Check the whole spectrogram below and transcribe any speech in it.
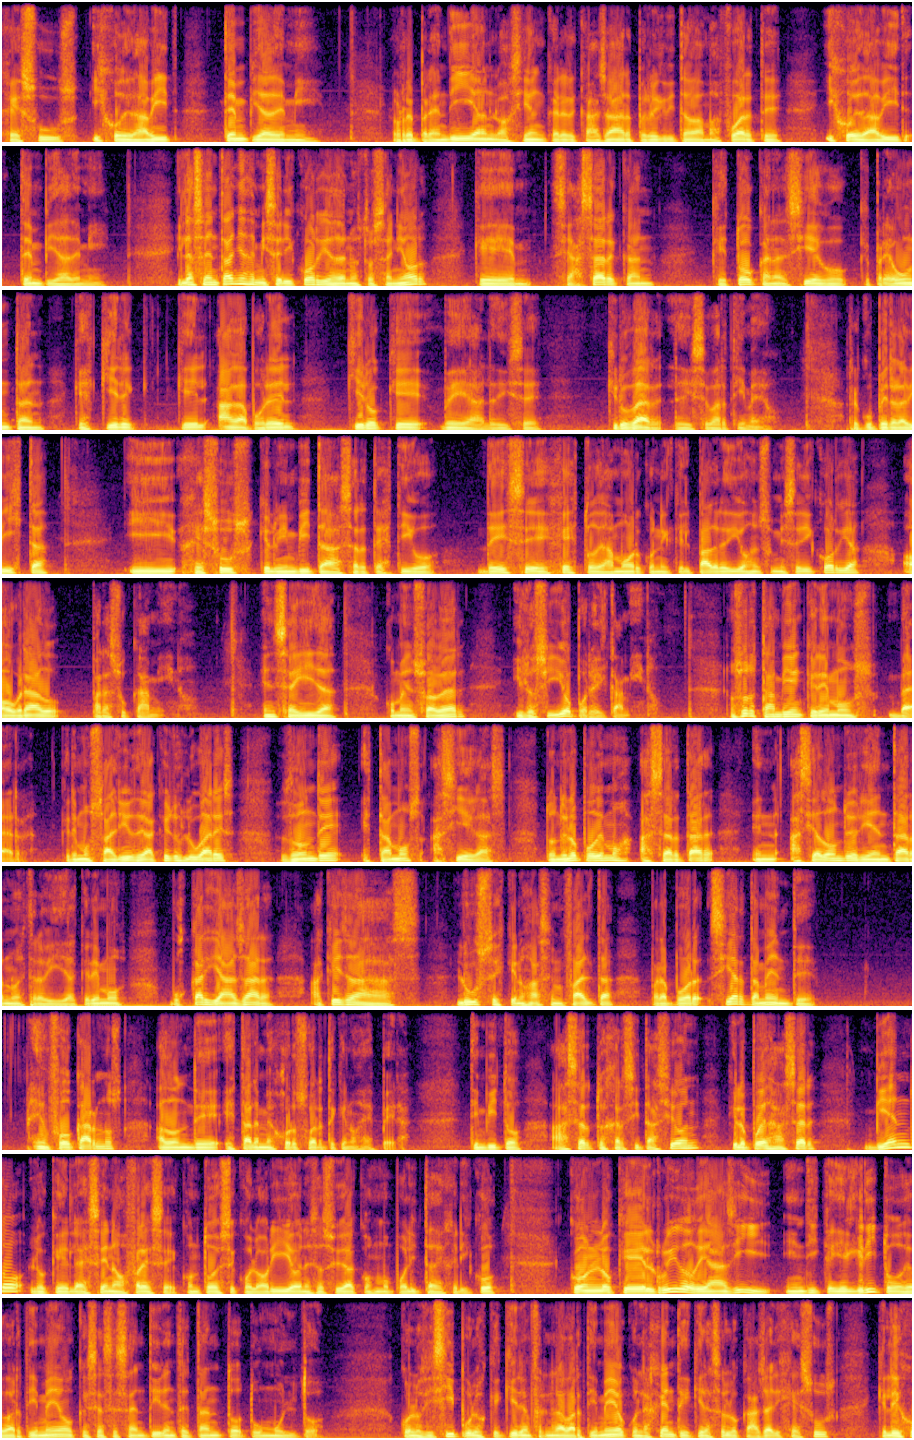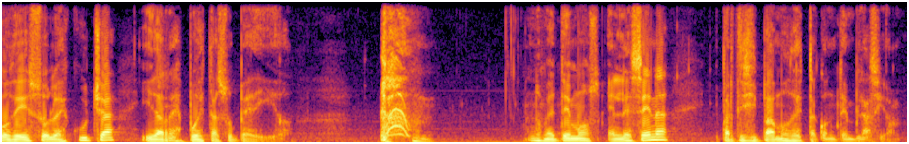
Jesús, hijo de David, ten piedad de mí. Lo reprendían, lo hacían querer callar, pero él gritaba más fuerte, Hijo de David, ten piedad de mí. Y las entrañas de misericordia de nuestro Señor que se acercan, que tocan al ciego, que preguntan qué quiere que Él haga por él, quiero que vea, le dice, quiero ver, le dice Bartimeo. Recupera la vista y Jesús que lo invita a ser testigo de ese gesto de amor con el que el Padre Dios en su misericordia ha obrado para su camino. Enseguida comenzó a ver y lo siguió por el camino. Nosotros también queremos ver, queremos salir de aquellos lugares donde estamos a ciegas, donde no podemos acertar en hacia dónde orientar nuestra vida. Queremos buscar y hallar aquellas luces que nos hacen falta para poder ciertamente enfocarnos a donde está la mejor suerte que nos espera. Te invito a hacer tu ejercitación, que lo puedes hacer viendo lo que la escena ofrece, con todo ese colorío en esa ciudad cosmopolita de Jericó, con lo que el ruido de allí indica y el grito de Bartimeo que se hace sentir entre tanto tumulto, con los discípulos que quieren frenar a Bartimeo, con la gente que quiere hacerlo callar y Jesús que lejos de eso lo escucha y da respuesta a su pedido. Nos metemos en la escena y participamos de esta contemplación.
